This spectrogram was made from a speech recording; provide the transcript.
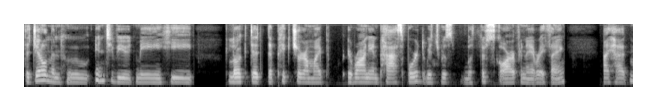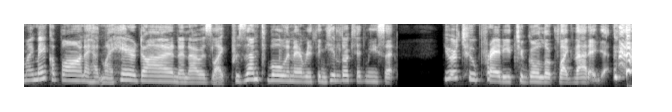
The gentleman who interviewed me, he looked at the picture on my Iranian passport, which was with the scarf and everything. I had my makeup on, I had my hair done, and I was like presentable and everything. He looked at me and said, You're too pretty to go look like that again.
